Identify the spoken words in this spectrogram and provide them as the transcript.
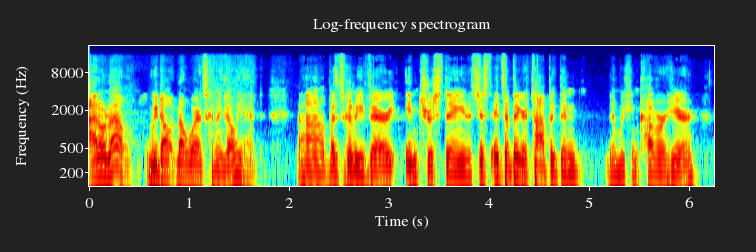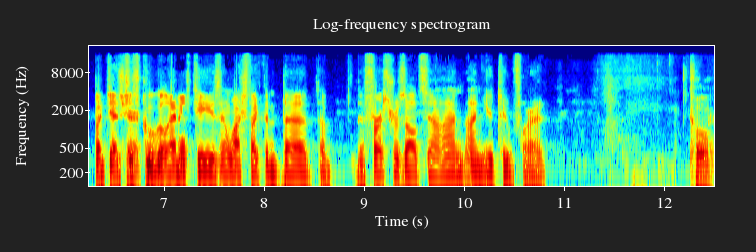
I don't know. We don't know where it's going to go yet, uh, but it's going to be very interesting. And it's just it's a bigger topic than than we can cover here. But yeah, sure. just Google NFTs and watch like the, the the the first results on on YouTube for it. Cool.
